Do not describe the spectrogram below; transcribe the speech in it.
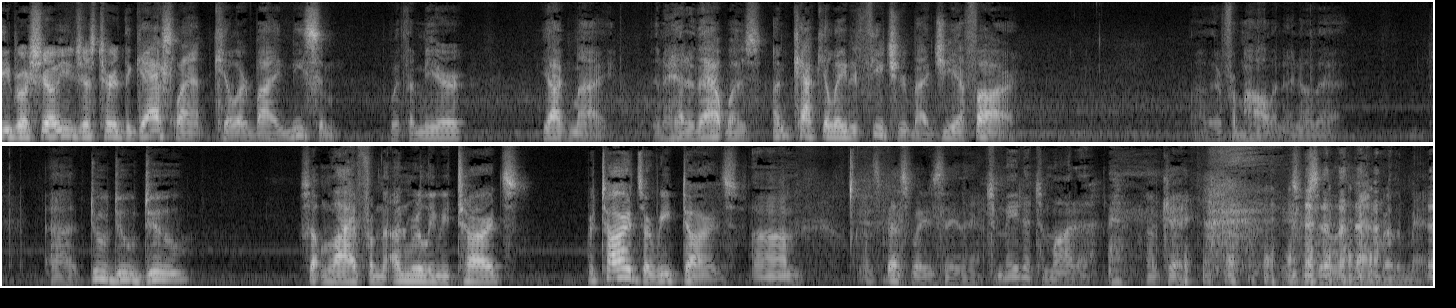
Pedro show, you just heard The Gaslamp Killer by Nissim with Amir Yaghmai. And ahead of that was Uncalculated Future by GFR. Oh, they're from Holland, I know that. Uh, do, do, do. Something live from the Unruly Retards. Retards or retards? Um, What's the best way to say that? tomato, tomato. Okay. Thanks for settling that, brother man.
